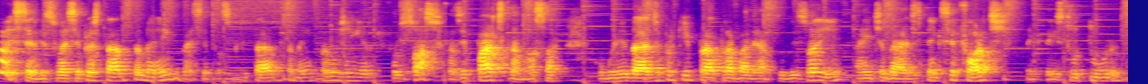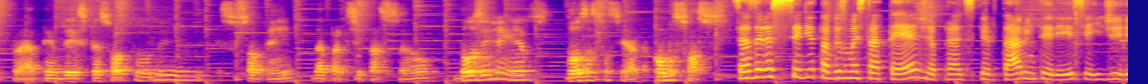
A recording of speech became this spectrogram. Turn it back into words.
Então, esse serviço vai ser prestado também, vai ser possibilitado também para o engenheiro que for sócio, fazer parte da nossa comunidade, porque para trabalhar tudo isso aí, a entidade tem que ser forte, tem que ter estrutura para atender esse pessoal todo e isso só vem da participação dos engenheiros dos associados, como sócios. César, essa seria talvez uma estratégia para despertar o interesse aí de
